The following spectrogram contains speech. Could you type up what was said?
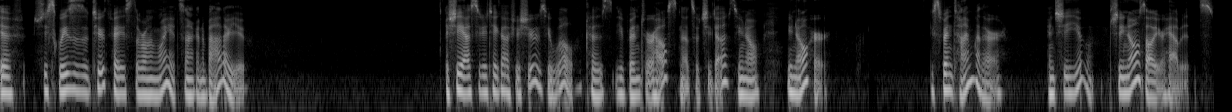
if she squeezes a toothpaste the wrong way, it's not going to bother you. If she asks you to take off your shoes, you will because you've been to her house and that's what she does. You know, you know her. You spend time with her and she you. She knows all your habits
